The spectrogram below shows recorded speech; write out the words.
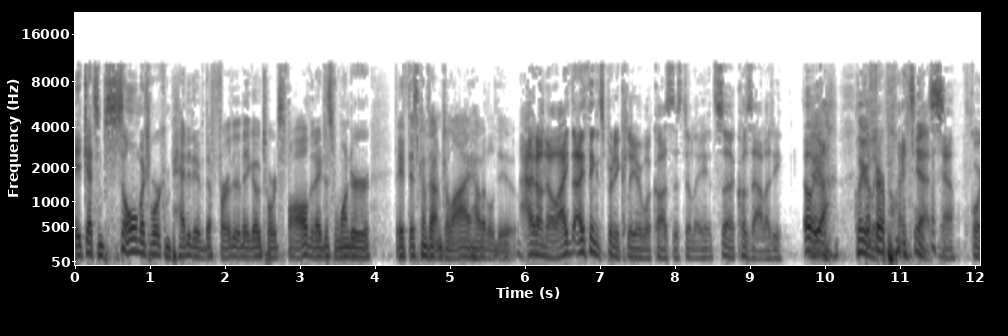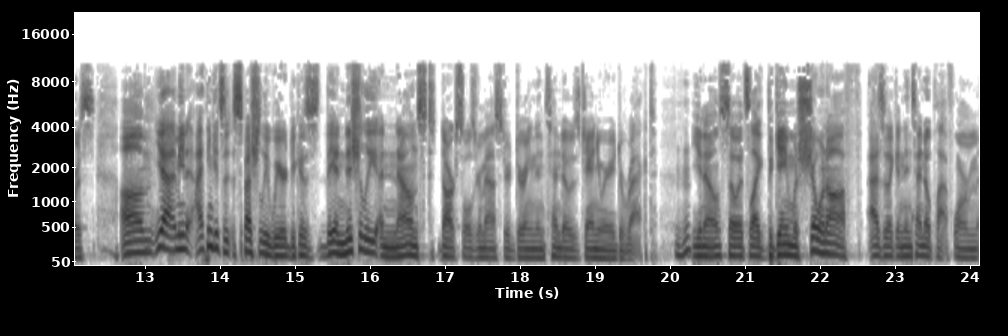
it gets them so much more competitive the further they go towards fall that I just wonder if this comes out in July how it'll do. I don't know. I, I think it's pretty clear what caused this delay. It's uh, causality. Oh yeah, Clearly. fair point. Yes, Yeah. of course. Um, yeah, I mean, I think it's especially weird because they initially announced Dark Souls Remastered during Nintendo's January Direct. You know, so it's like the game was showing off as like a Nintendo platform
